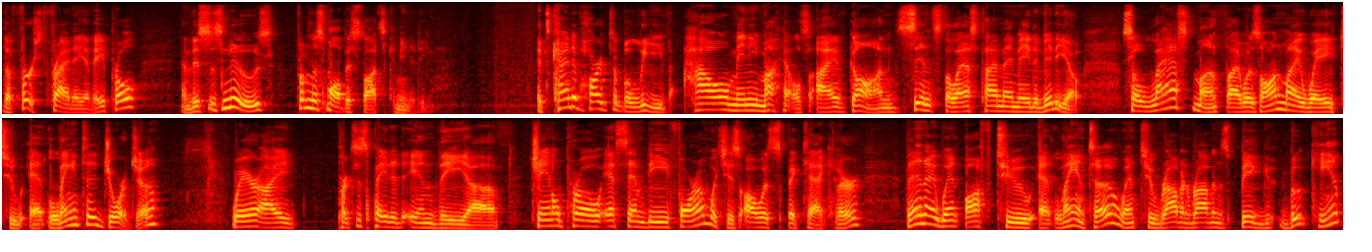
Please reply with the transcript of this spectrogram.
the first Friday of April, and this is news from the Small Biz Thoughts community. It's kind of hard to believe how many miles I've gone since the last time I made a video. So last month I was on my way to Atlanta, Georgia, where I participated in the uh, Channel Pro SMB forum, which is always spectacular. Then I went off to Atlanta, went to Robin Robins' big boot camp,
